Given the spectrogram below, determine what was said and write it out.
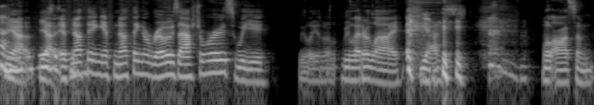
Yeah, yeah. If nothing, if nothing arose afterwards, we we let her, we let her lie. Yes. well, awesome.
